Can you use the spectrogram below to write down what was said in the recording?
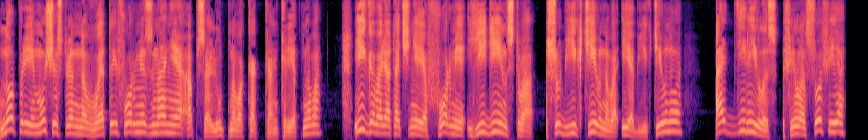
Но преимущественно в этой форме знания абсолютного как конкретного и, говоря точнее, в форме единства субъективного и объективного отделилась философия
